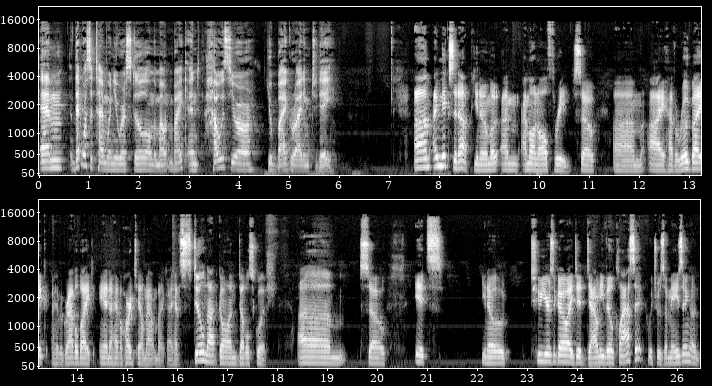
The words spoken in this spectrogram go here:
Um, that was a time when you were still on the mountain bike. And how is your your bike riding today? Um, I mix it up. You know, I'm I'm on all three. So um, I have a road bike, I have a gravel bike, and I have a hardtail mountain bike. I have still not gone double squish. Um, so it's, you know, two years ago I did Downieville Classic, which was amazing, and,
